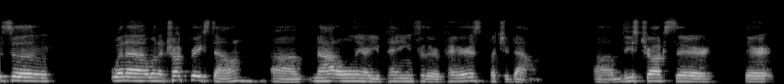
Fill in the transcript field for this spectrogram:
so when a when a truck breaks down, um, not only are you paying for the repairs, but you're down. Um, these trucks, they're they're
